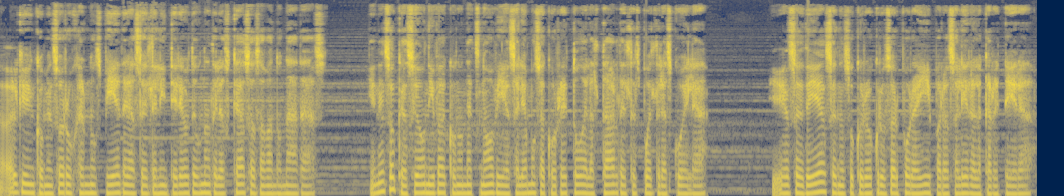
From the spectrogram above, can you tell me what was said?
Alguien comenzó a arrojarnos piedras desde el interior de una de las casas abandonadas. En esa ocasión iba con una exnovia salíamos a correr todas las tardes después de la escuela. Y ese día se nos ocurrió cruzar por ahí para salir a la carretera.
